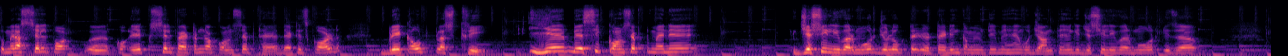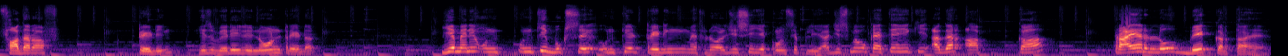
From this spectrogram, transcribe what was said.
तो मेरा सेल एक सेल पैटर्न का कॉन्सेप्ट है that is called breakout plus three ये बेसिक कॉन्सेप्ट मैंने जेसी लिवरमोर जो लोग ट्रेडिंग कम्युनिटी में हैं, वो जानते हैं कि Jesse Livermore is a father of trading he is very renowned trader ये मैंने उन उनकी बुक से उनके ट्रेडिंग मेथडोलॉजी से ये कॉन्सेप्ट लिया जिसमें वो कहते हैं कि अगर आपका प्रायर लो ब्रेक करता है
